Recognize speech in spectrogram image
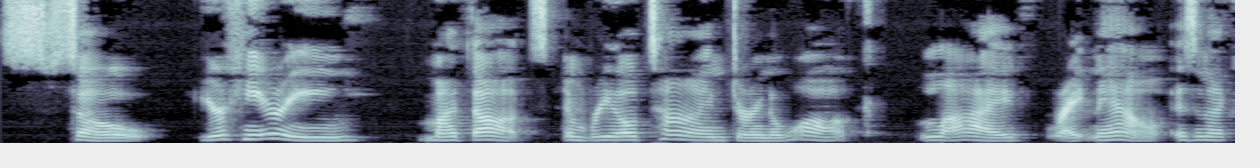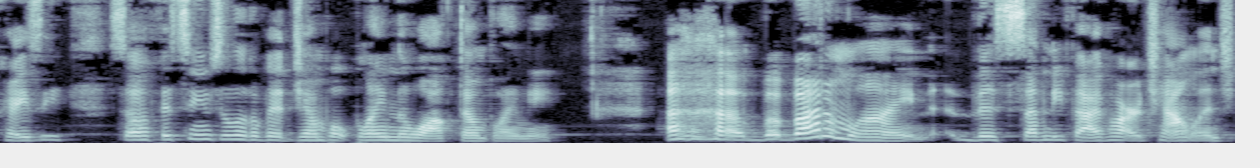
so you're hearing my thoughts in real time during a walk live right now. Isn't that crazy? So if it seems a little bit jumbled, blame the walk. Don't blame me. Uh, but bottom line, this 75 hard challenge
